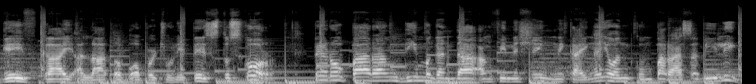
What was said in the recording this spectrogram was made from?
gave Kai a lot of opportunities to score. Pero parang di maganda ang finishing ni Kai ngayon kumpara sa bilig.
